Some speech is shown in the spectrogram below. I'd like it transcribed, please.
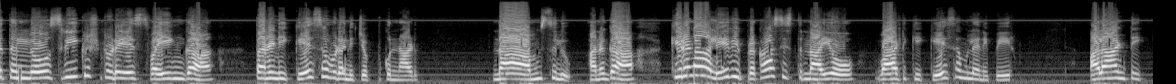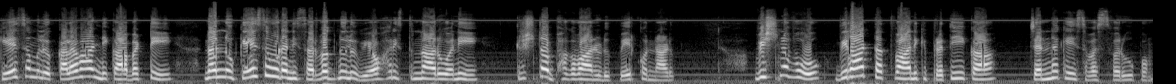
మహాభారతంలో శ్రీకృష్ణుడే స్వయంగా తనని కేశవుడని చెప్పుకున్నాడు. నా అంశులు అనగా కిరణాలేవి ప్రకాశిస్తున్నాయో వాటికి కేశములని పేరు. అలాంటి కేశములు కలవాణ్ణి కాబట్టి నన్ను కేశవుడని సర్వజ్ఞులు వ్యవహరిస్తున్నారు అని కృష్ణ భగవానుడు పేర్కొన్నాడు. విష్ణువు విరాట్ తత్వానికి ప్రతీక చెన్నకేశవ స్వరూపం.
